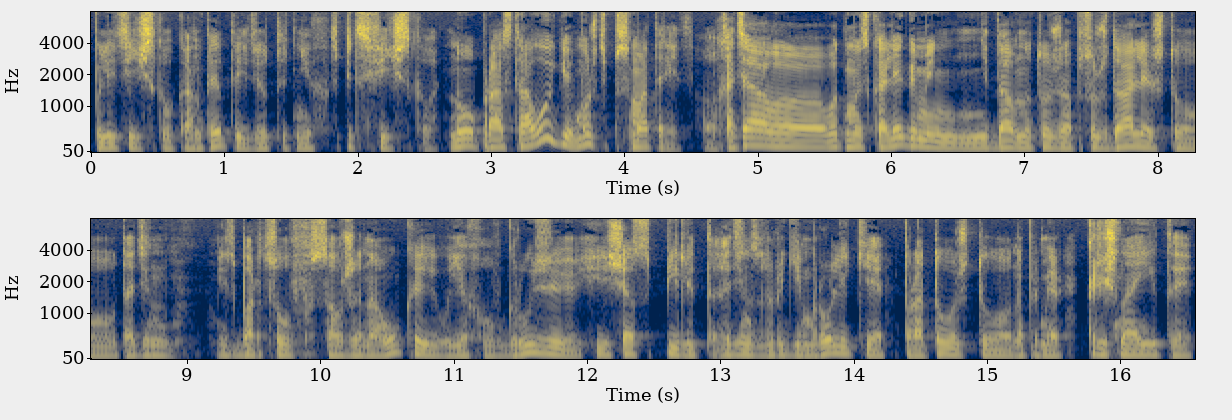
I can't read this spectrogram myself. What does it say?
политического контента идет от них специфического. Но про астрологию можете посмотреть. Хотя э, вот мы с коллегами недавно тоже обсуждали, что вот один из борцов с лженаукой уехал в Грузию и сейчас пилит один за другим ролики про то, что, например, кришнаиты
